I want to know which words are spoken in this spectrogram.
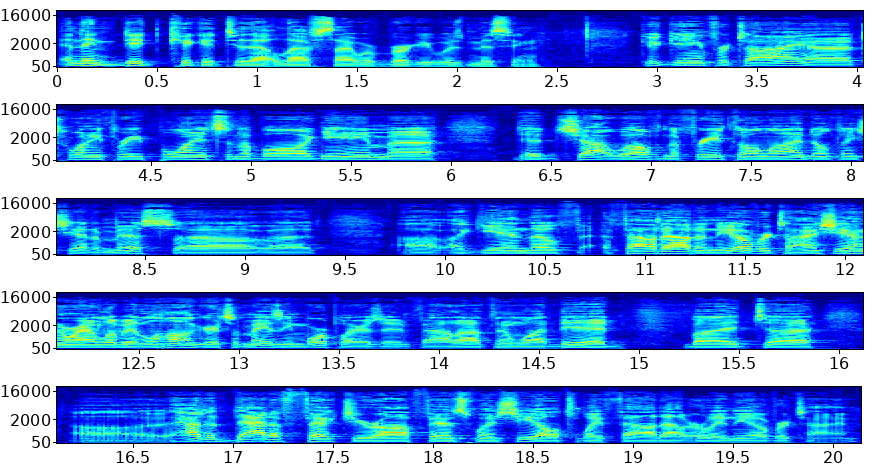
and then did kick it to that left side where Bergie was missing. Good game for Ty. Uh, 23 points in the ball game. Uh, did shot well from the free throw line. Don't think she had a miss. Uh, uh again, though, fouled out in the overtime. She hung around a little bit longer. It's amazing more players didn't foul out than what did. But uh, uh, how did that affect your offense when she ultimately fouled out early in the overtime?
